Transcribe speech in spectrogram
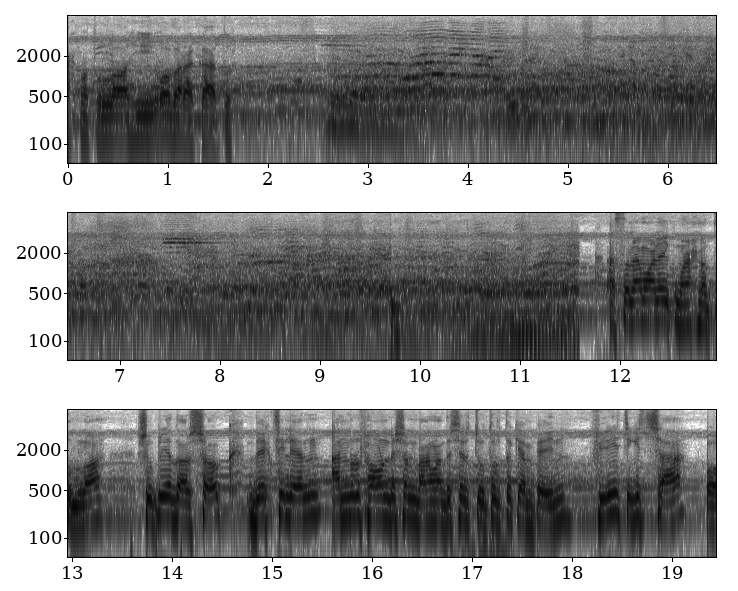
রহমতুল্লাহি ওবরাকাতু আসসালামু আলাইকুম রহমতুল্লাহ। সুপ্রিয় দর্শক, দেখছিলেন আন্নুর ফাউন্ডেশন বাংলাদেশের চতুর্থ ক্যাম্পেইন, ফ্রি চিকিৎসা ও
